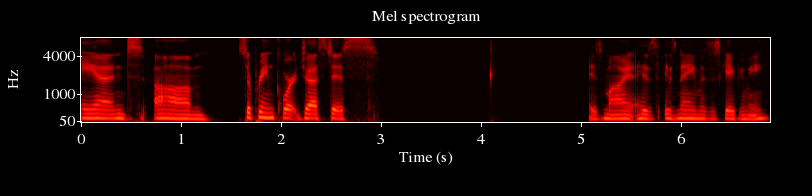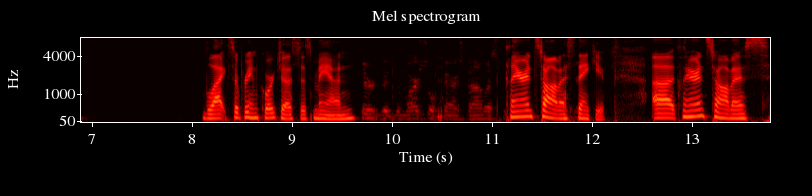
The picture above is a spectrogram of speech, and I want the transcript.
and um, Supreme Court Justice. His mind, his his name is escaping me black Supreme Court Justice man. Marshall Clarence Thomas. Clarence Thomas, thank you. Uh, Clarence Thomas,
